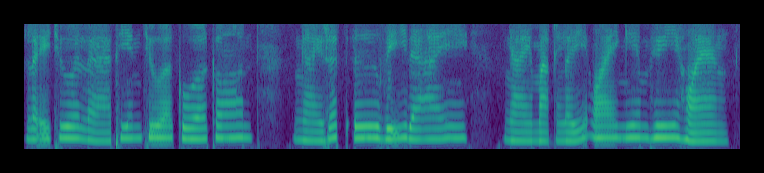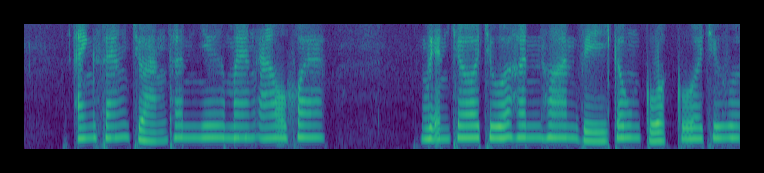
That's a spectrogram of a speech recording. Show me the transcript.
lạy Chúa là Thiên Chúa của con, Ngài rất ư vĩ đại, Ngài mặc lấy oai nghiêm huy hoàng, ánh sáng choàng thân như mang áo khoác. Nguyện cho Chúa hân hoan vì công cuộc của Chúa.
